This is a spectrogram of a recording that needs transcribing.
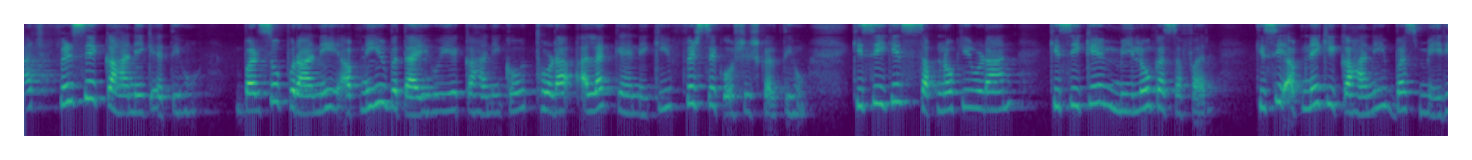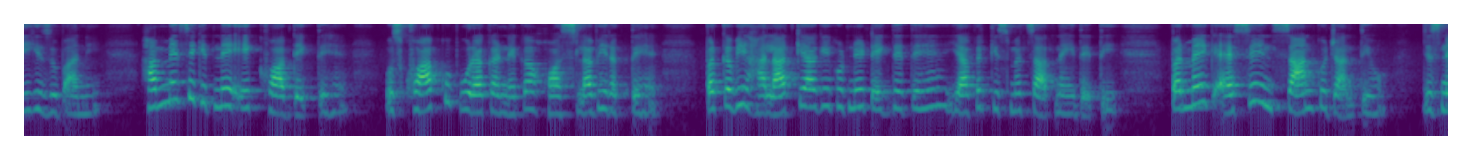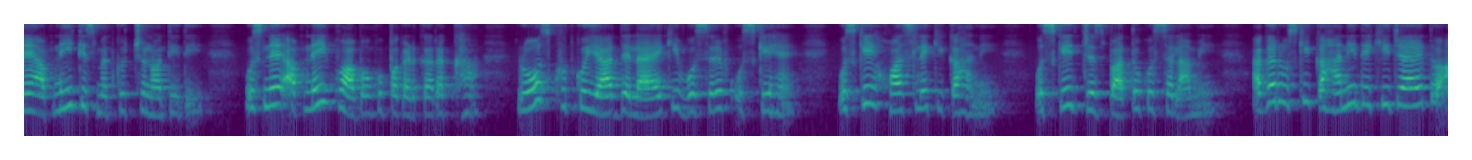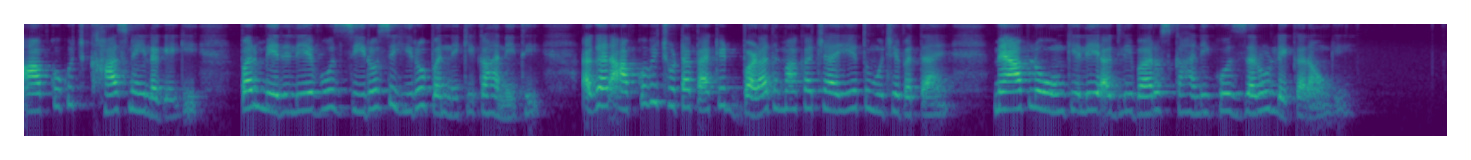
आज फिर से एक कहानी कहती हूँ। बरसों पुरानी अपनी ही बताई हुई एक कहानी को थोड़ा अलग कहने की फिर से कोशिश करती हूँ। किसी के सपनों की उड़ान, किसी के मीलों का सफ़र, किसी अपने की कहानी बस मेरी ही ज़ुबानी। हम में से कितने एक ख्वाब देखते हैं। उस ख्वाब को पूरा करने का हौसला भी रखते हैं। पर कभी हालात के आगे घुटने टेक देते हैं या फिर किस्मत साथ नहीं देती। पर मैं एक ऐसे इंसान को जानती हूँ जिसने अपनी ही किस्मत को चुनौती दी। उसने अपने ही ख्वाबों को पकड़ कर रखा। रोज़ खुद को याद दिलाया कि वो सिर्फ़ उसके हैं, उसके हौसले की कहानी, उसके जज्बातों को सलामी। अगर उसकी कहानी देखी जाए तो आपको कुछ खास नहीं लगेगी, पर मेरे लिए वो ज़ीरो से हीरो बनने की कहानी थी। अगर आपको भी छोटा पैकेट बड़ा धमाका चाहिए तो मुझे बताएँ। मैं आप लोगों के लिए अगली बार उस कहानी को ज़रूर लेकर आऊँगी।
